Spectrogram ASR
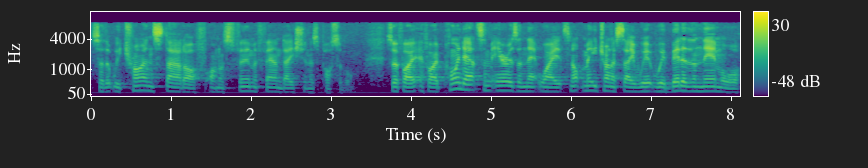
so that we try and start off on as firm a foundation as possible. So if I, if I point out some errors in that way, it's not me trying to say we're, we're better than them or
